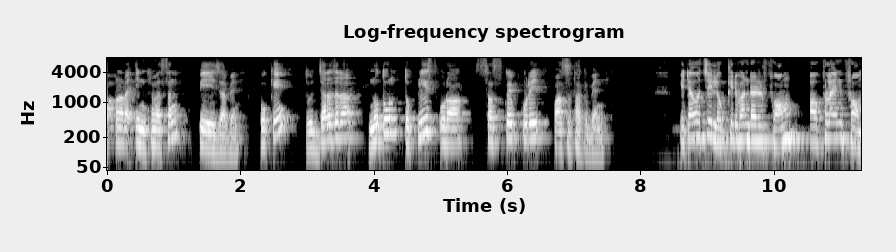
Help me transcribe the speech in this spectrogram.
আপনারা ইনফরমেশান পেয়ে যাবেন। ওকে তো যারা যারা নতুন, তো প্লিজ ওরা সাবস্ক্রাইব করে পাশে থাকবেন। এটা হচ্ছে লক্ষ্মীর ভাণ্ডারের ফর্ম অফলাইন ফর্ম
